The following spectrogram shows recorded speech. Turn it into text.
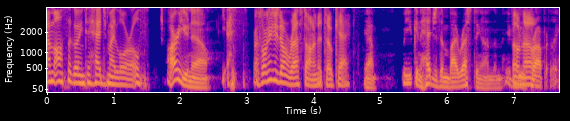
I'm also going to hedge my laurels. Are you now? Yes. As long as you don't rest on them, it's okay. Yeah. Well, you can hedge them by resting on them if you Oh, do no. it properly.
